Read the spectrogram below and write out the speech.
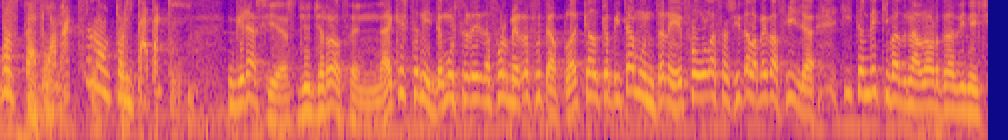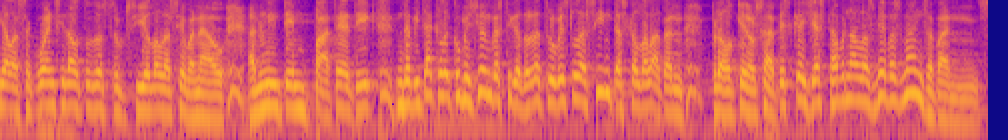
vostè és la màxima autoritat aquí. Gràcies, jutge Rosen. Aquesta nit demostraré de forma irrefutable que el capità Montaner fou l'assassí de la meva filla i també qui va donar l'ordre d'iniciar la seqüència d'autodestrucció de la seva nau en un intent patètic d'evitar que la comissió investigadora trobés les cintes que el delaten. Però el que no sap és que ja estaven a les meves mans abans.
